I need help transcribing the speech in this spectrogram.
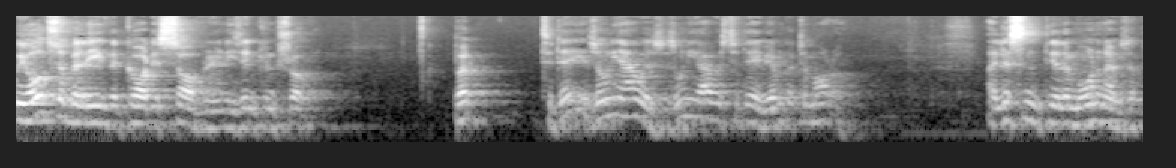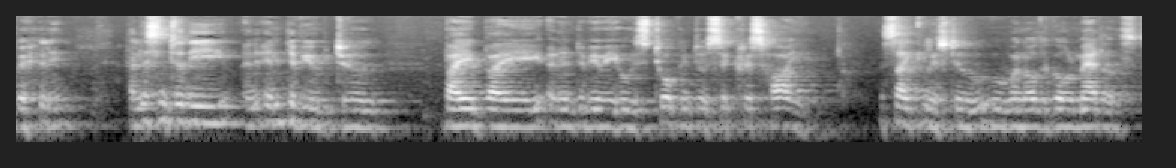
We also believe that God is sovereign and He's in control. But today is only ours. It's only ours today. We haven't got tomorrow. I listened the other morning, I was up early. I listened to the an interview to by by an interviewee who was talking to Sir Chris Hoy, the cyclist who, who won all the gold medals.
